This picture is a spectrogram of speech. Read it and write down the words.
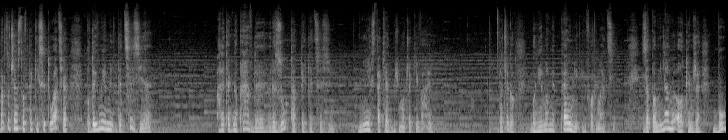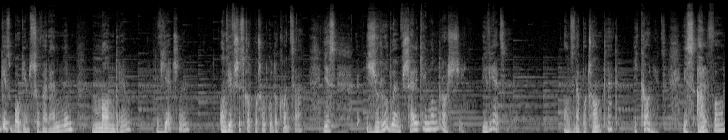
Bardzo często w takich sytuacjach podejmujemy decyzje, ale tak naprawdę rezultat tych decyzji nie jest taki, jakbyśmy oczekiwali. Dlaczego? Bo nie mamy pełni informacji. Zapominamy o tym, że Bóg jest Bogiem suwerennym, mądrym, wiecznym. On wie wszystko od początku do końca. Jest źródłem wszelkiej mądrości i wiedzy. On zna początek i koniec. Jest alfą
